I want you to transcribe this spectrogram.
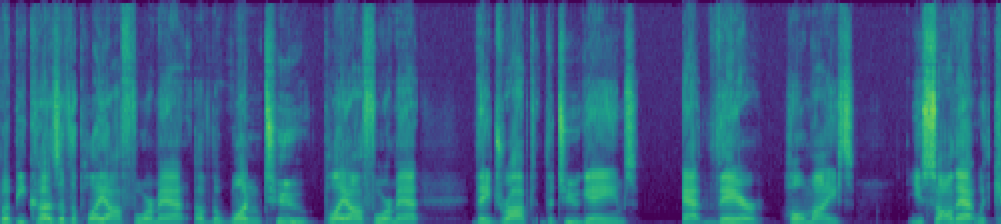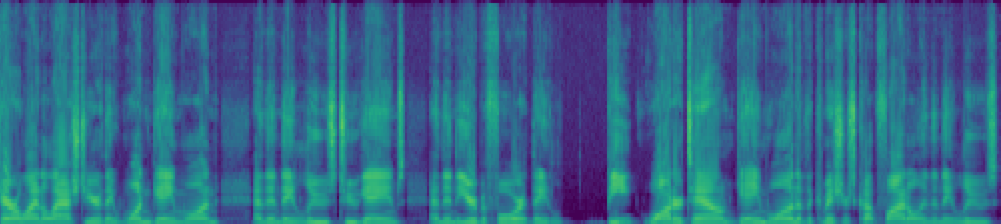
but because of the playoff format, of the 1 2 playoff format, they dropped the two games at their home ice. You saw that with Carolina last year. They won game one, and then they lose two games. And then the year before, they beat Watertown game one of the Commissioner's Cup final, and then they lose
